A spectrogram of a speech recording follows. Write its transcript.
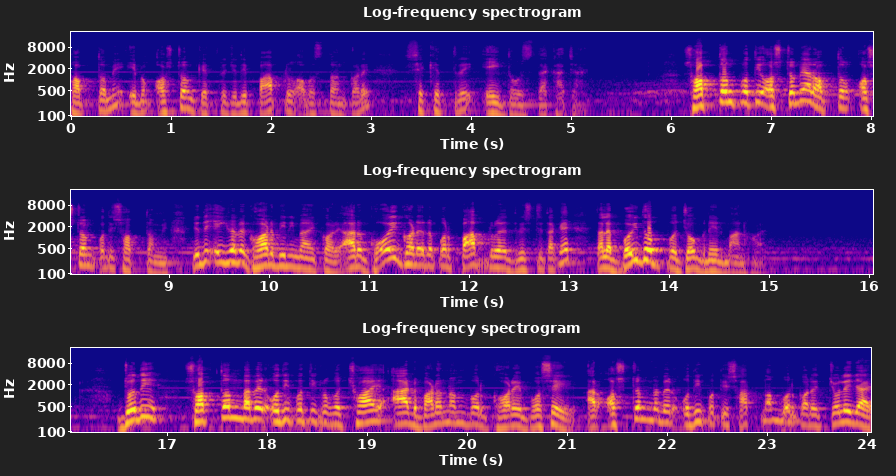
সপ্তমে এবং অষ্টম ক্ষেত্রে যদি পাপ গ্রহ অবস্থান করে, সেক্ষেত্রে এই দোষ দেখা যায়। সপ্তম প্রতি অষ্টমে আর অপ্তম অষ্টম প্রতি সপ্তমে। যদি এইভাবে ঘর বিনিময় করে, আর ওই ঘরের ওপর পাপ গ্রহের দৃষ্টি থাকে, তাহলে বৈধব্য যোগ নির্মাণ হয়। যদি সপ্তম ভাবের অধিপতি গ্রহ ছয়, আট, বারো নম্বর ঘরে বসে, আর অষ্টম ভাবের অধিপতি সাত নম্বর ঘরে চলে যায়,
